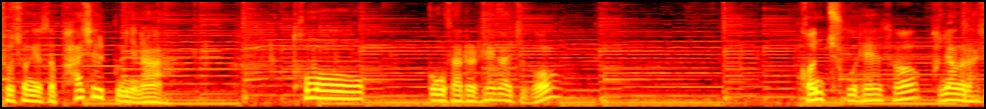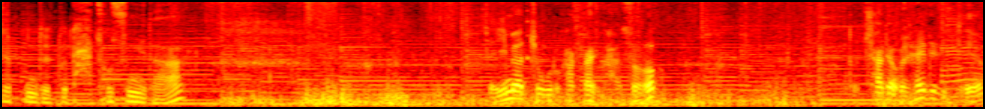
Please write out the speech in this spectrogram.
조성해서 파실 분이나 토목 공사를 해가지고 건축을 해서 분양을 하실 분들도 다 좋습니다. 자, 임야 쪽으로 가까이 가서 또 촬영을 해드릴게요.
